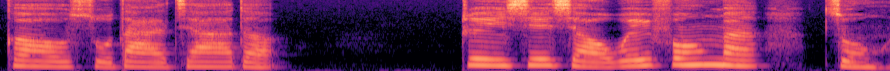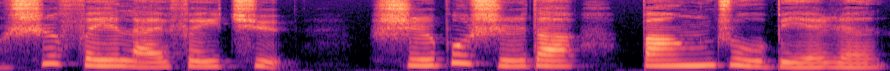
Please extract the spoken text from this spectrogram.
告诉大家的。这些小微风们总是飞来飞去，时不时的帮助别人。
